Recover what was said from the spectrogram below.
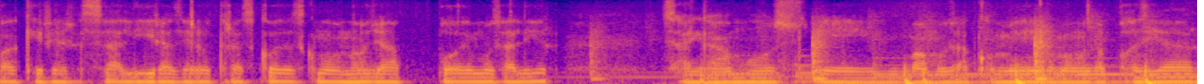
va a querer salir a hacer otras cosas, como no, ya podemos salir, salgamos, eh, vamos a comer, vamos a pasear,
